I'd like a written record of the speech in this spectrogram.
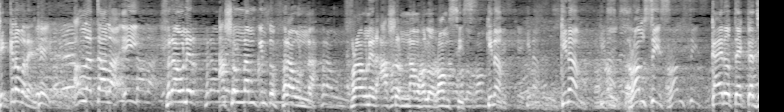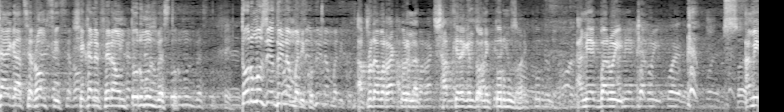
ঠিক কিনা বলেন? আল্লাহ তাআলা এই ফ্রাউনের আসল নাম কিন্তু ফ্রাউন না। ফ্রাউনের আসল নাম হলো রমসিস। কি নাম? কি নাম? রমসিস। কায়রোতে একটা জায়গা আছে, রমসিস। সেখানে ফেরাউন তরমুজ ব্যস্ত তরমুজে দুই নম্বরই করত। আপনারা আবার রাগ করেন না, সাতক্ষীরা কিন্তু অনেক তরমুজ হয়। আমি একবার ওই আমি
